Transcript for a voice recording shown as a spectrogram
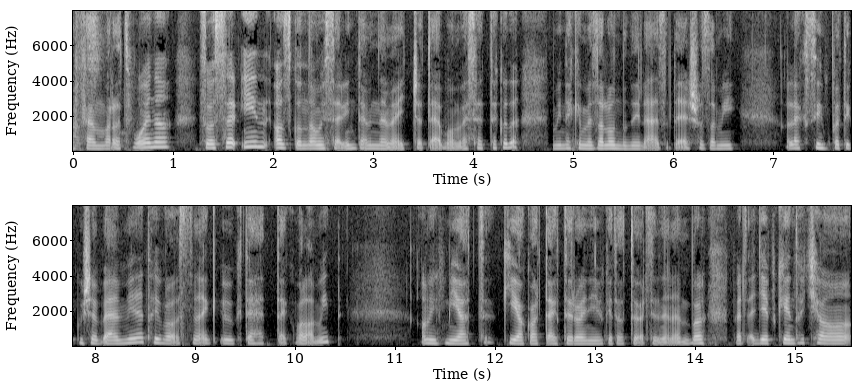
fennmaradt volna. Szóval én azt gondolom, hogy szerintem nem egy csatában veszettek oda. Ami nekem ez a londoni lázadás az, ami a legszimpatikusabb elmélet, hogy valószínűleg ők tehettek valamit, amik miatt ki akarták törölni őket a történelemből. Mert egyébként, hogyha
